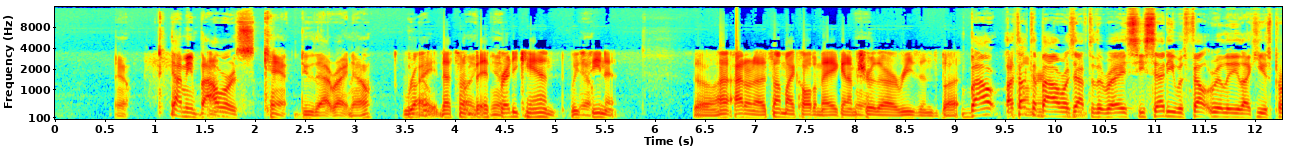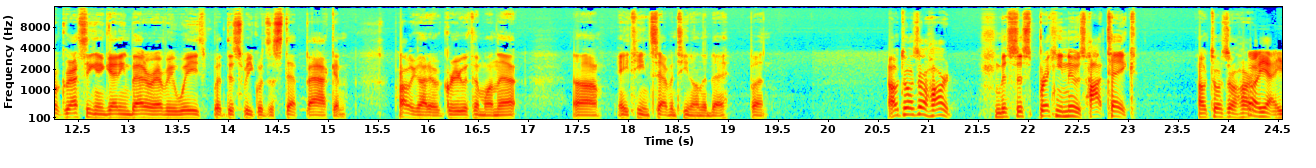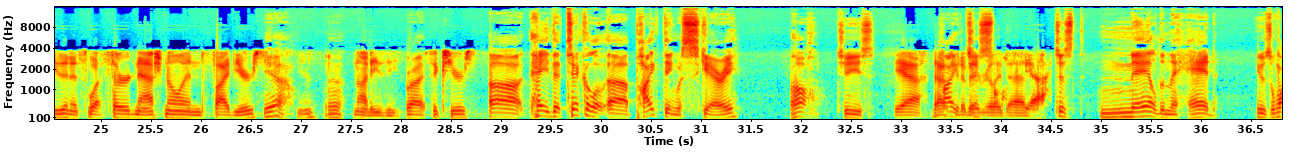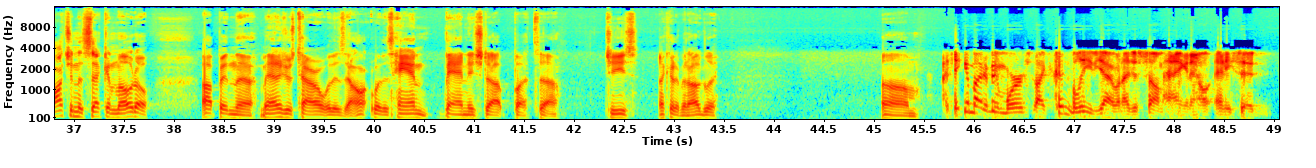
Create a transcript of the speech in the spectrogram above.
yeah, yeah. I mean, Bowers can't do that right now. You Right. know, That's what like, if yeah. Freddie can. We've Yeah. seen it. So I, I don't know. It's not my call to make, and I'm Yeah. sure there are reasons. But Bow- I talked to. Bowers after the race. He said he was felt really like he was progressing and getting better every week, but this week was a step back, and probably got to agree with him on that. Uh, 18-17 on the day, but outdoors are hard. This is breaking news. Hot take. Outdoors are hard. oh yeah, he's in his what third national in five years. Yeah, yeah. Not easy. Right. Six years. Uh, hey, the tickle uh, Peick thing was scary. Oh, jeez. Yeah, that Peick could have been just- really bad. Yeah. just nailed in the head. He was watching the second moto up in the manager's tower with his with his hand bandaged up, but uh, geez, that could have been ugly. I think it might have been worse. I couldn't believe, yeah, when I just saw him hanging out, and he said,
